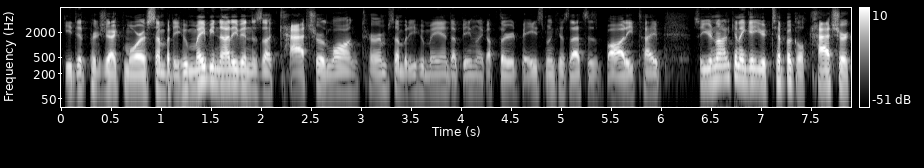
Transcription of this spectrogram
He did project more as somebody who maybe not even as a catcher long term, somebody who may end up being like a third baseman because that's his body type. So you're not going to get your typical catcher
